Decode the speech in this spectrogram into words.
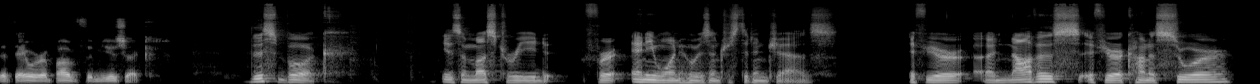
that they were above the music. This book is a must read for anyone who is interested in jazz. If you're a novice, if you're a connoisseur,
